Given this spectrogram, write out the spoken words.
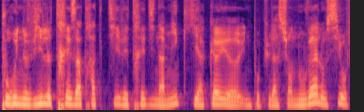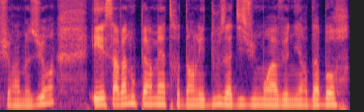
pour une ville très attractive et très dynamique qui accueille euh, une population nouvelle aussi au fur et à mesure. Et ça va nous permettre dans les 12 à 18 mois à venir d'abord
